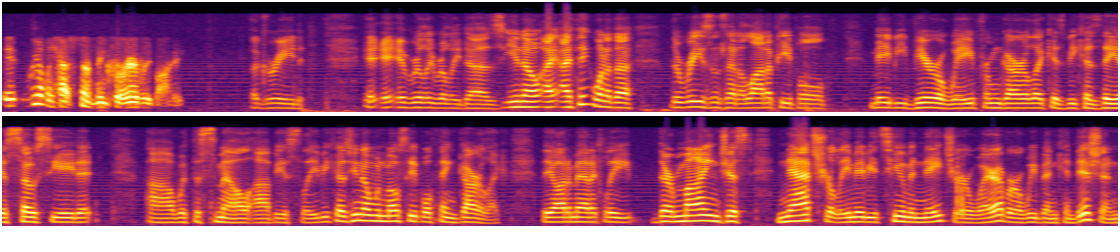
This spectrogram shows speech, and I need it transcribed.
it really has something for everybody. Agreed. It, it really, really does. You know, I, I think one of the, the reasons that a lot of people maybe veer away from garlic is because they associate it uh, with the smell, obviously, because you know when most people think garlic, they automatically their mind just naturally, maybe it's human nature or wherever we've been conditioned,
